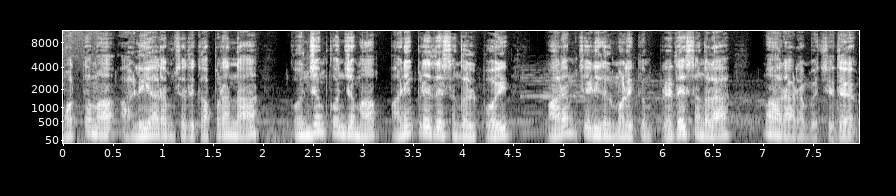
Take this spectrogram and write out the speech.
மொத்தமா அழிய ஆரம்பிச்சதுக்கு அப்புறம் தான் கொஞ்சம் கொஞ்சமா பனி பிரதேசங்கள் போய் மரம் செடிகள் முளைக்கும் பிரதேசங்களா மாற ஆரம்பிச்சது.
